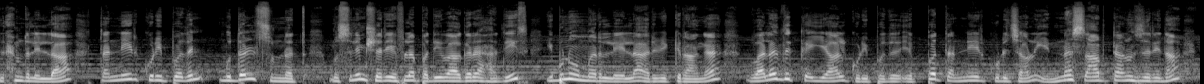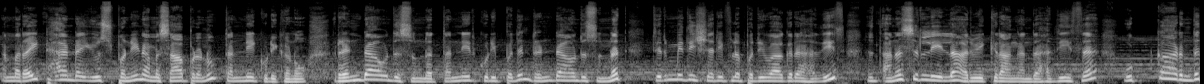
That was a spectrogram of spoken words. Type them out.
அலமதுல்லா தண்ணீர் குடிப்பதன் முதல் சுண்ணத். முஸ்லீம் ஷெரீஃபில் பதிவாகிற ஹதீஸ் இப்னு உமர்லேல அறிவிக்கிறாங்க வலது கையால் குடிப்பது. எப்போ தண்ணீர் குடித்தாலும் என்ன சாப்பிட்டாலும் சரி தான் நம்ம ரைட் ஹேண்டை யூஸ் பண்ண பண்ணி நம்ம சாப்பிடணும் தண்ணீர் குடிக்கணும். ரெண்டாவது சுன்னத் தண்ணீர் குடிப்பதன் ரெண்டாவது சுன்னத் திருமிதி ஷெரீஃபில் பதிவாகிற ஹதீஸ் அனசர்லியில் அறிவிக்கிறாங்க அந்த ஹதீஸை உட்கார்ந்து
